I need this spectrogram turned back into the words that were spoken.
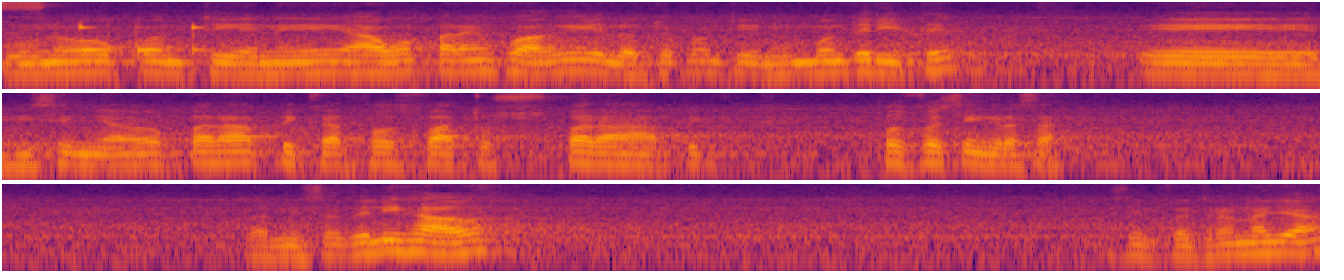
uno contiene agua para enjuague y el otro contiene un bonderite eh, diseñado para aplicar fosfatos, para fosfatos engrasar. Las mesas de lijado se encuentran allá.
